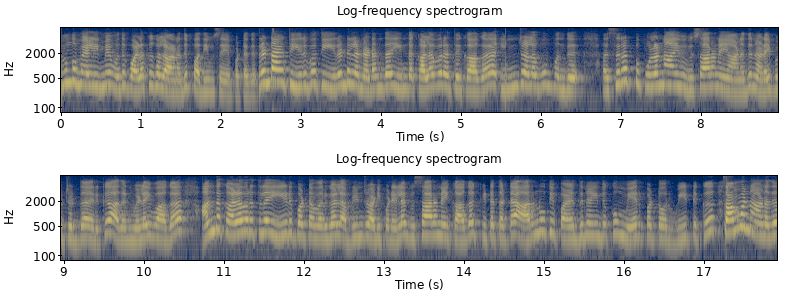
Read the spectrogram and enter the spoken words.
இவங்க மேலேயுமே வந்து வழக்கு வழக்குகளானது பதிவு செய்யப்பட்டது. இரண்டாயிரத்தி இருபத்தி இரண்டுல நடந்த இந்த கலவரத்துக்காக இன்றளவும் வந்து சிறப்பு புலனாய்வு விசாரணையானது நடைபெற்றுட்டு தான் இருக்கு. அதன் விளைவாக அந்த கலவரத்துல ஈடுபட்டவர்கள் அப்படின்ற அடிப்படையில விசாரணைக்காக கிட்டத்தட்ட அறுநூத்தி பதினைந்துக்கும் மேற்பட்டோர் வீட்டுக்கு சம்மன் ஆனது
